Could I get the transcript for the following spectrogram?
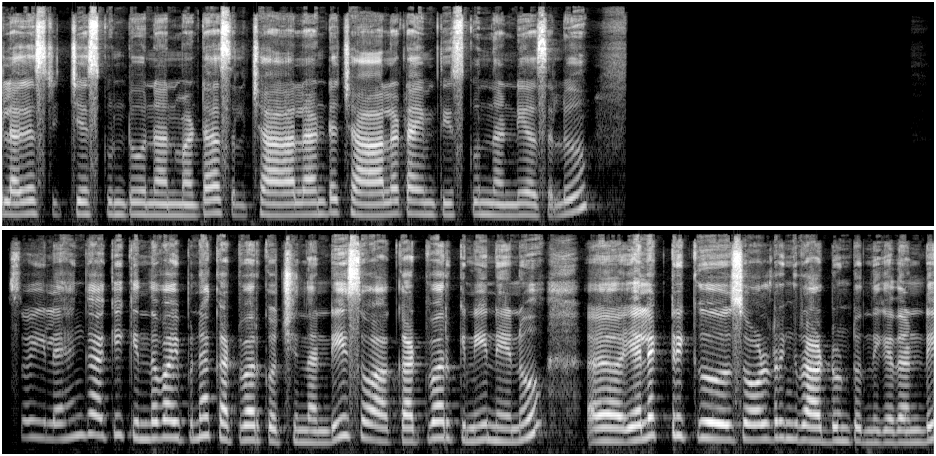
ఇలాగ స్టిచ్ చేసుకుంటూ ఉన్నాను అనమాట అసలు చాలా అంటే చాలా టైం తీసుకుందండి అసలు. సో ఈ లెహంగాకి కింద వైపున కట్ వర్క్ వచ్చిందండి. సో ఆ కట్ వర్క్ని నేను ఎలక్ట్రిక్ సోల్డరింగ్ రాడ్ ఉంటుంది కదండి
